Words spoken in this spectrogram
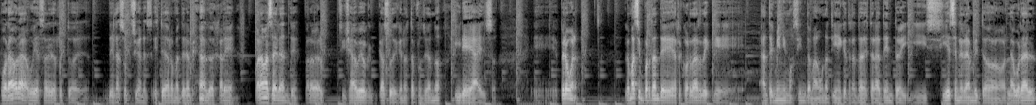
Por ahora voy a hacer el resto de, las opciones. Este de aromaterapia lo dejaré para más adelante, para ver si ya veo que caso de que no está funcionando, iré a eso. Eh, pero bueno, lo más importante es recordar de que ante el mínimo síntoma uno tiene que tratar de estar atento y, y, si es en el ámbito laboral,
